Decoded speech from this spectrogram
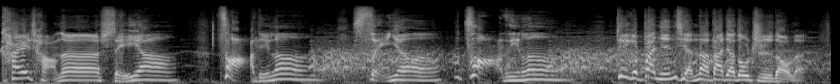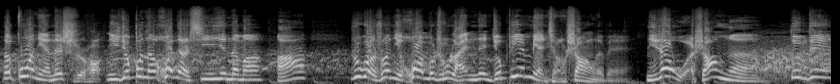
开场呢谁呀？咋的了？谁呀？咋的了？这个半年前呢，大家都知道了。那过年的时候，你就不能换点新鲜的吗？啊？如果说你换不出来，那你就别勉强上了呗，你让我上啊，对不对？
